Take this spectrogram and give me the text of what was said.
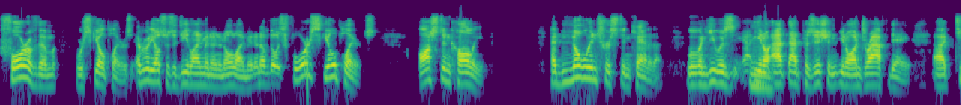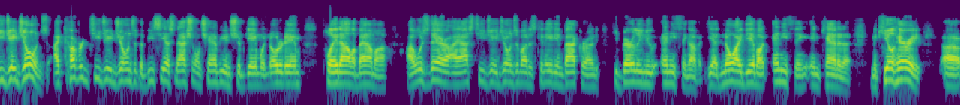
four of them were skill players. Everybody else was a D lineman and an O lineman. And of those four skill players, Austin Collie had no interest in Canada when he was, mm. you know, hmm. at that position, you know, on draft day. Uh, T.J. Jones, I covered T.J. Jones at the BCS National Championship game when Notre Dame played Alabama. I was there. I asked T.J. Jones about his Canadian background. He barely knew anything of it. He had no idea about anything in Canada. N'Keal Harry uh,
